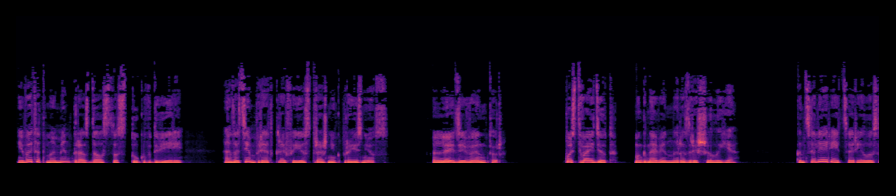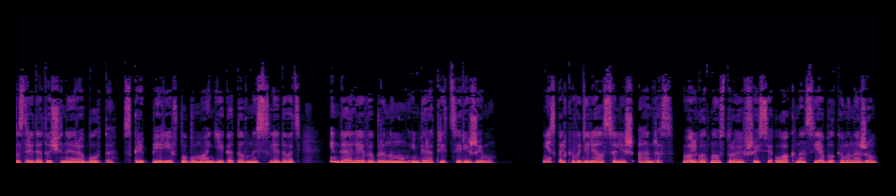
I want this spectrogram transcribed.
И в этот момент раздался стук в двери — а затем, приоткрыв ее, стражник произнес. «Леди Вентер». «Пусть войдет», — мгновенно разрешила я. В канцелярии царила сосредоточенная работа, скрип перьев по бумаге и готовность следовать и далее выбранному императрицей режиму. Несколько выделялся лишь адрес, вольготно устроившийся у окна с яблоком и ножом,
